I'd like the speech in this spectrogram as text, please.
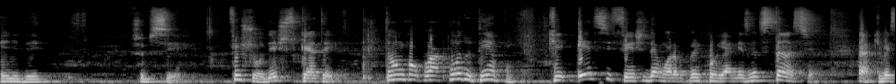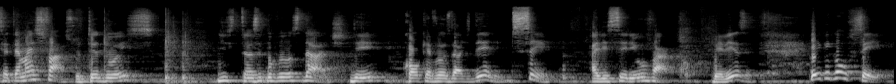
ND sobre C. Fechou, deixa isso quieto aí. Então vamos calcular quanto tempo que esse feixe demora para percorrer a mesma distância. Aqui vai ser até mais fácil. O T2, distância por velocidade. D, qual que é a velocidade dele? C. Ali seria o vácuo, beleza? E aí o que, que eu sei?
